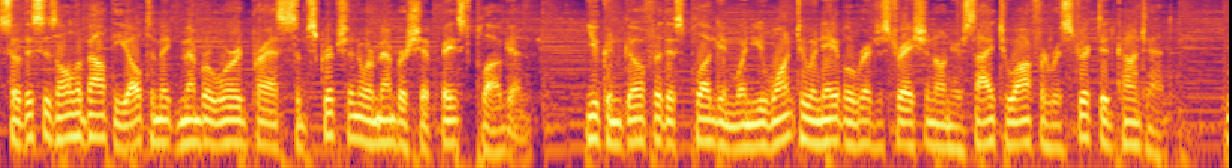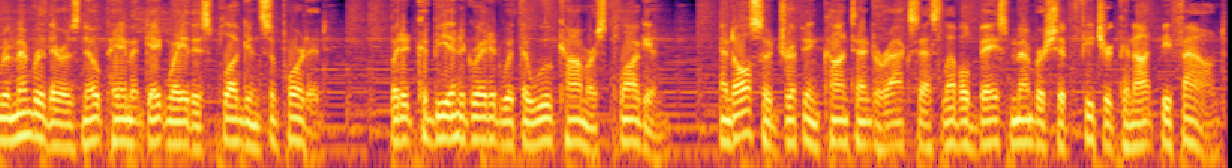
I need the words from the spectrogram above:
So this is all about the Ultimate Member WordPress subscription or membership-based plugin. You can go for this plugin when you want to enable registration on your site to offer restricted content. Remember there is no payment gateway this plugin supported. But it could be integrated with the WooCommerce plugin. And also dripping content or access level based membership feature cannot be found.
